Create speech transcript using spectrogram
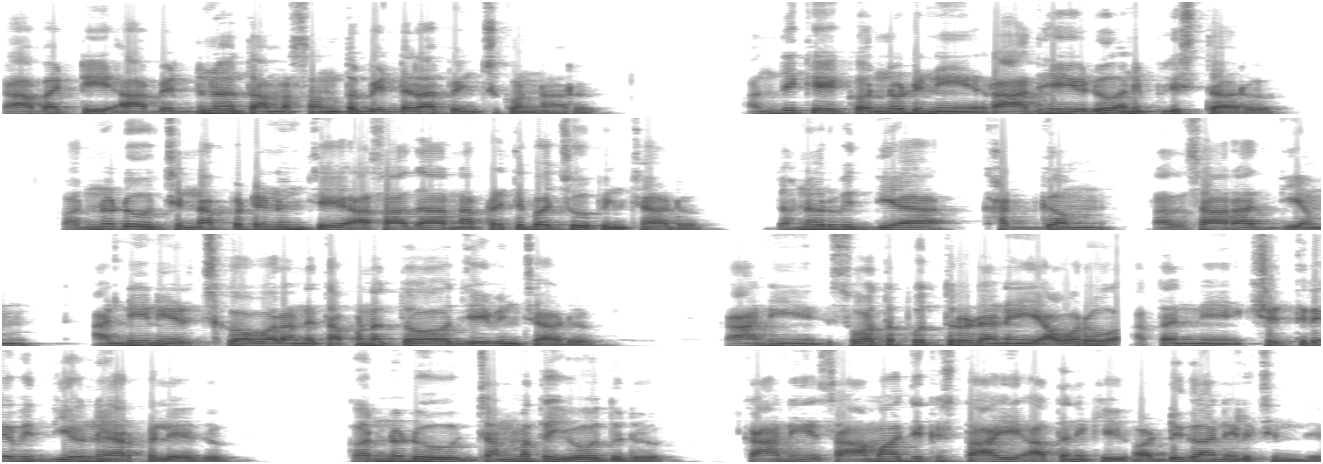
కాబట్టి ఆ బిడ్డను తమ సొంత బిడ్డలా పెంచుకున్నారు. అందుకే కర్ణుడిని రాధేయుడు అని పిలుస్తారు. కర్ణుడు చిన్నప్పటి నుంచే అసాధారణ ప్రతిభ చూపించాడు. ధనుర్విద్య ఖడ్గం రథసారాధ్యం అన్నీ నేర్చుకోవాలనే తపనతో జీవించాడు. కానీ సూతపుత్రుడనే ఎవరూ అతన్ని క్షత్రియ విద్యను నేర్పలేదు. కర్ణుడు జన్మత యోధుడు కానీ సామాజిక స్థాయి అతనికి అడ్డుగా నిలిచింది.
